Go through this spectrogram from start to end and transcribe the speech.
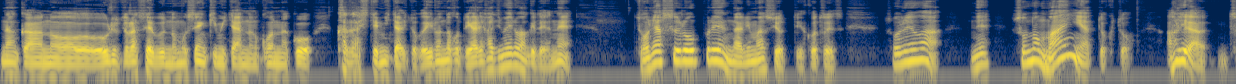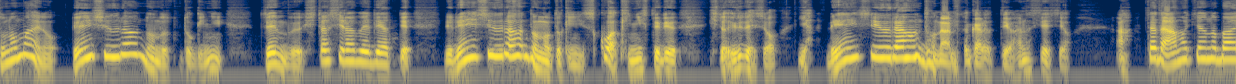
なんかあの、ウルトラセブンの無線機みたいなのこんなこう、かざしてみたりとかいろんなことやり始めるわけだよね。そりゃスロープレイになりますよっていうことです。それは、ね、その前にやっておくと。あるいは、その前の練習ラウンドの時に全部下調べでやって、で、練習ラウンドの時にスコア気にしてる人いるでしょ？いや、練習ラウンドなんだからっていう話ですよ。あ、ただアマチュアの場合、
